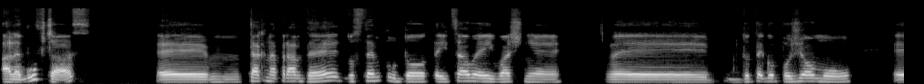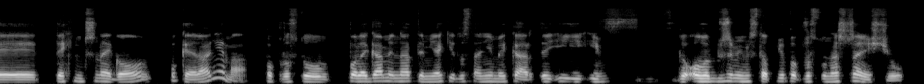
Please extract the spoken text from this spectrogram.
Ale wówczas e, tak naprawdę dostępu do tej całej właśnie e, do tego poziomu technicznego pokera nie ma. Po prostu polegamy na tym, jakie dostaniemy karty i, i w olbrzymim stopniu po prostu na szczęściu.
